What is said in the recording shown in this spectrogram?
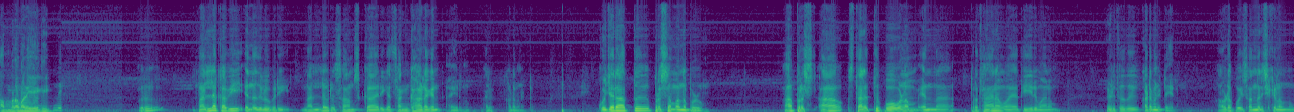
അമ്ലമഴയേകി ഒരു നല്ല കവി എന്നതിലുപരി നല്ലൊരു സാംസ്കാരിക സംഘാടകൻ ആയിരുന്നു കടമനിട്ട്. ഗുജറാത്ത് പ്രശ്നം വന്നപ്പോഴും ആ പ്രശ് ആ സ്ഥലത്ത് പോകണം എന്ന പ്രധാനമായ തീരുമാനം എടുത്തത് കടമനിട്ടയായിരുന്നു അവിടെ പോയി സന്ദർശിക്കണമെന്നും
